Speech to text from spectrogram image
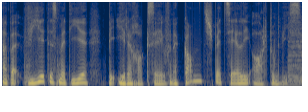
eben, wie dass man die bei ihr kann sehen auf eine ganz spezielle Art und Weise.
